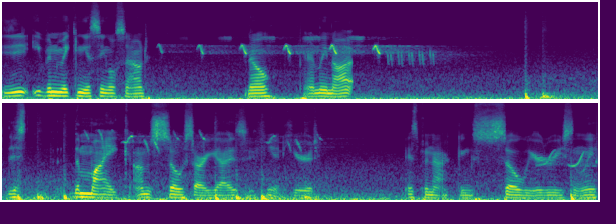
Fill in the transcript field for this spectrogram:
Is it even making a single sound? No, apparently not. This, the mic, I'm so sorry guys if you can't hear it. It's been acting so weird recently.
